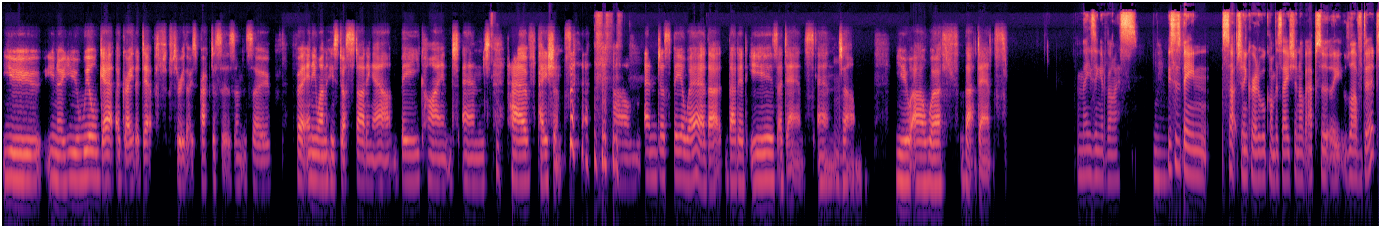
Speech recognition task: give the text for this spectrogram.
you you know you will get a greater depth through those practices. And so for anyone who's just starting out be kind and have patience. Um, and just be aware that that it is a dance and mm. um, you are worth that dance. Amazing advice. Mm. this has been such an incredible conversation. I've absolutely loved it.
